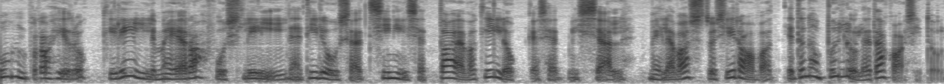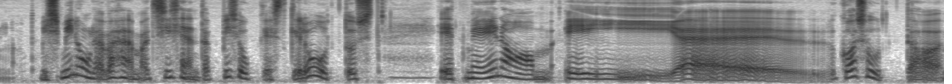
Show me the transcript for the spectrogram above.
umbrohirukkilill, meie rahvuslill, need ilusad sinised taevakillukesed, mis seal meile vastu siravad ta on põllule tagasi tulnud, mis minule vähemalt sisendab pisukestki lootust, et me enam ei äh, kasuta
